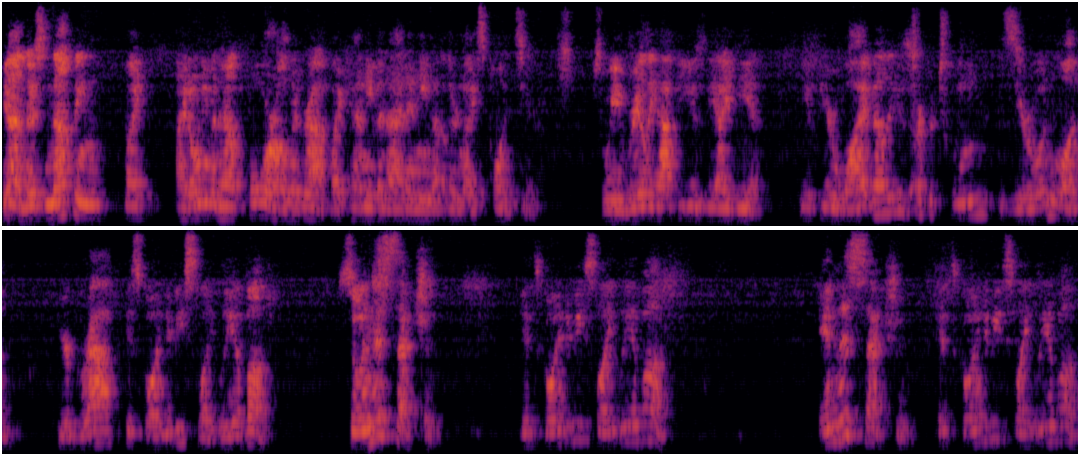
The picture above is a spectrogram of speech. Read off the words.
yeah, and there's nothing, like, I don't even have 4 on the graph. I can't even add any other nice points here. So we really have to use the idea. If your y values are between 0 and 1, your graph is going to be slightly above. So in this section, it's going to be slightly above. In this section, it's going to be slightly above.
